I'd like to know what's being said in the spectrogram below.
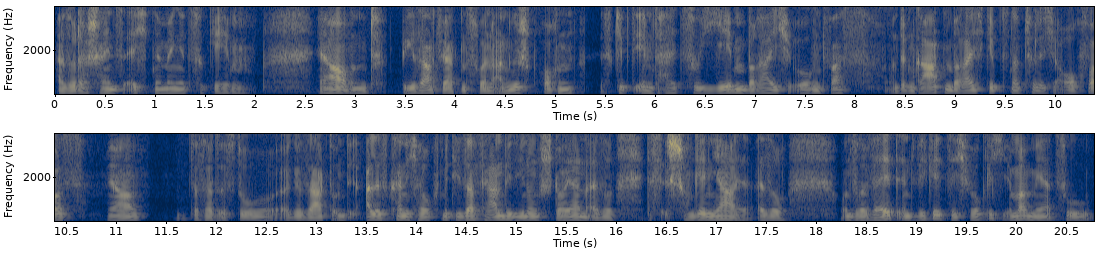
Also da scheint es echt eine Menge zu geben. Ja, und wie gesagt, wir hatten es vorhin angesprochen, es gibt eben halt zu jedem Bereich irgendwas. Und im Gartenbereich gibt es natürlich auch was. Ja, das hattest du äh, gesagt. Und alles kann ich auch mit dieser Fernbedienung steuern. Also das ist schon genial. Also unsere Welt entwickelt sich wirklich immer mehr zu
